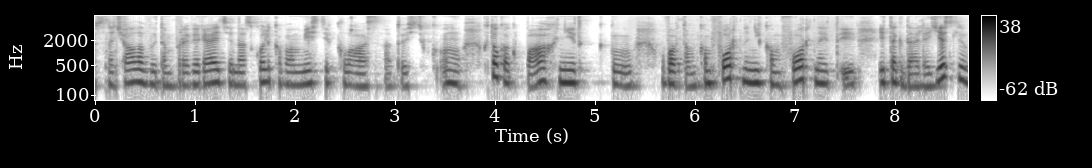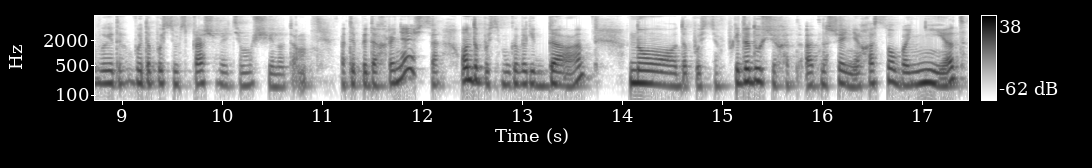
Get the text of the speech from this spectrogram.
сначала вы там проверяете, насколько насколько вам вместе классно, то есть ну, кто как пахнет, у вас там комфортно, некомфортно и, и так далее. Если вы, вы, допустим, спрашиваете мужчину там, а ты предохраняешься, он, допустим, говорит да, но, допустим, в предыдущих отношениях особо нет,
